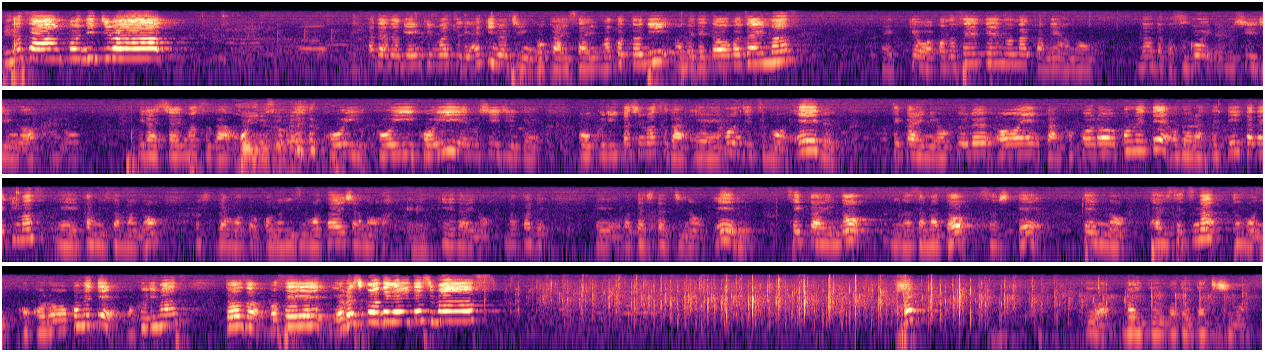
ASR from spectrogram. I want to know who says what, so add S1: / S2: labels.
S1: 皆さんこんにちは。肌の元気祭り秋の陣ご開催誠におめでとうございます。え今日はこの晴天の中ねあのなんだかすごい MC 陣があのいらっしゃいますが。
S2: 濃いですよね。
S1: 濃い濃い濃い MC 陣でお送りいたしますが、えー、本日もエール世界に送る応援歌心を込めて踊らせていただきます、えー、神様のお膝元この出雲大社の、えー、境内の中で、えー、私たちのエール世界の皆様とそして天の大切な友に心を込めて送ります。どうぞご声援よろしくお願いいたします。ではマイクバトンタッチします。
